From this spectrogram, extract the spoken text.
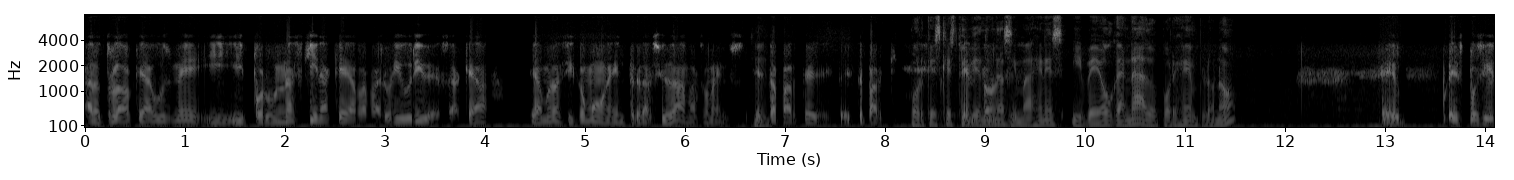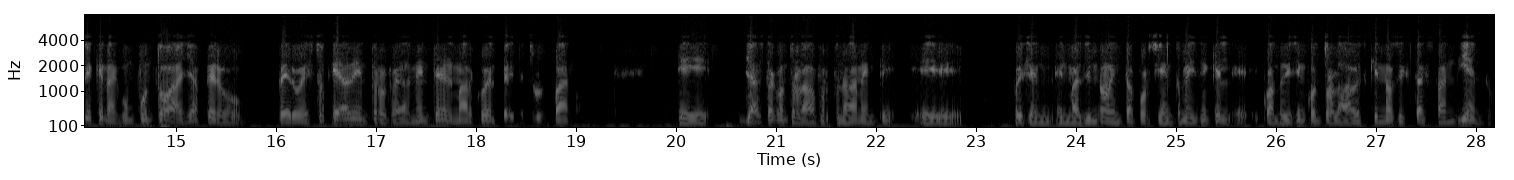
al otro lado queda Usme y, por una esquina queda Rafael Uribe Uribe. O sea, queda digamos así como entre la ciudad más o menos, esta parte de este parque. Porque es que estoy viendo unas imágenes y veo ganado, por ejemplo, ¿no? Eh, es posible que en algún punto haya, pero, pero esto queda dentro realmente en el marco del perímetro urbano. Eh, ya está controlado afortunadamente, eh, pues en, más de un 90%. Me dicen que cuando dicen controlado es que no se está expandiendo.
